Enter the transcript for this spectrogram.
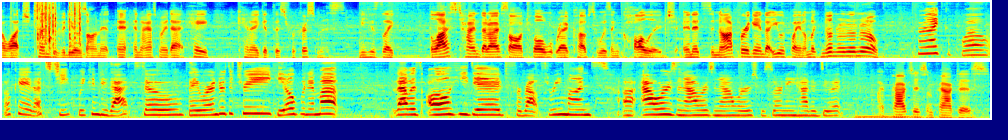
I watched tons of videos on it and I asked my dad, hey, can I get this for Christmas? And he's like, the last time that I saw 12 red cups was in college and it's not for a game that you would play. And I'm like, no, no, no, no, no. And we're like, well, okay, that's cheap. We can do that. So they were under the tree. He opened him up. That was all he did for about three months. Uh, hours and hours and hours was learning how to do it. I practiced and practiced,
